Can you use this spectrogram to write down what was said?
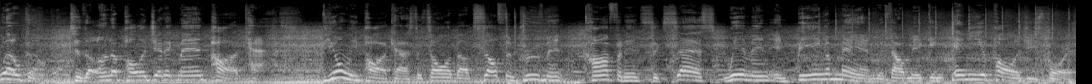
Welcome to the Unapologetic Man Podcast, the only podcast that's all about self improvement, confidence, success, women, and being a man without making any apologies for it.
